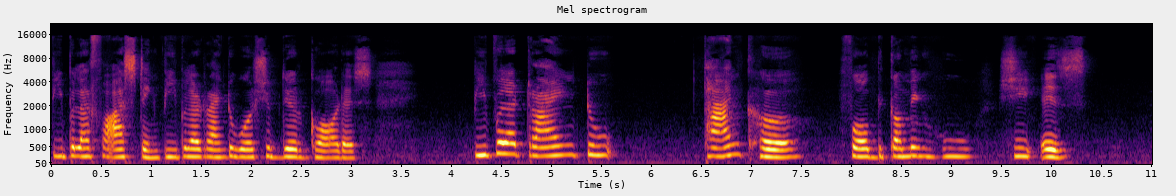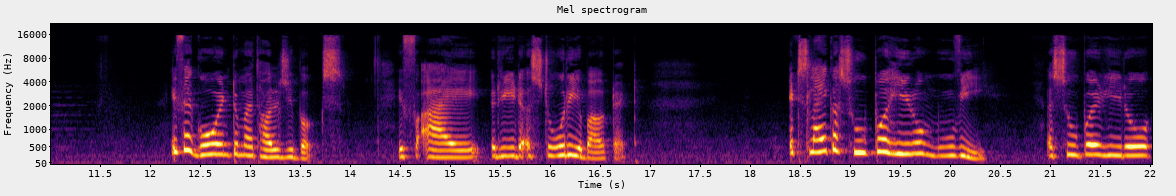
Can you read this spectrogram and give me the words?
People are fasting, people are trying to worship their goddess, people are trying to thank her for becoming who she is. If I go into mythology books, if I read a story about it, it's like a superhero movie, a superhero,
